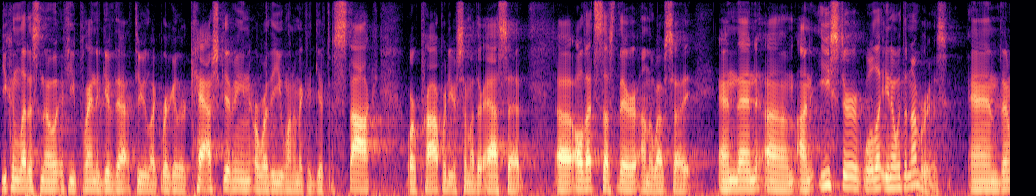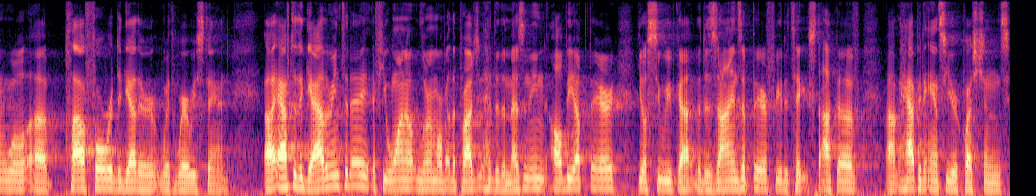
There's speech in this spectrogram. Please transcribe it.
You can let us know if you plan to give that through like regular cash giving, or whether you want to make a gift of stock or property or some other asset. Uh, all that stuff's there on the website. And then um, on Easter, we'll let you know what the number is and then we'll uh, plow forward together with where we stand. Uh, after the gathering today, if you want to learn more about the project, head to the mezzanine. I'll be up there. You'll see we've got the designs up there for you to take stock of. I'm happy to answer your questions.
